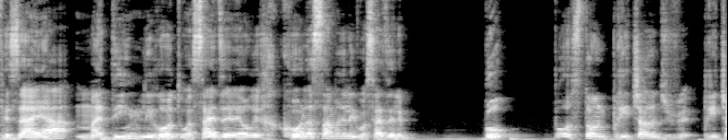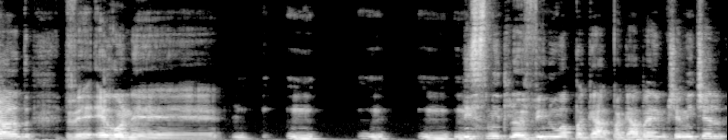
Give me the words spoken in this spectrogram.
וזה היה מדהים לראות, הוא עשה את זה לאורך כל ה Summer League, הוא עשה את זה בוסטון, פריצ'ארד, פריצ'ארד ואירון אה, ניסמית לא הבינו מה פגע, בהם כשמיטשל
